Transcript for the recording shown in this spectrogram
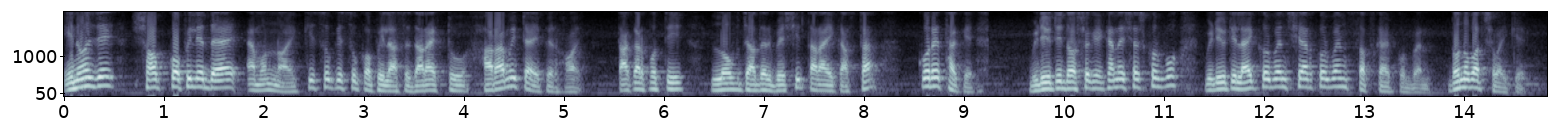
এ নয় যে সব কপিলে দেয় এমন নয়, কিছু কিছু কপিল আছে যারা একটু হারামি টাইপের হয়। টাকার প্রতি লোভ যাদের বেশি, তারা এই কাজটা করে থাকে। ভিডিওটি দর্শক এখানে শেষ করব। ভিডিওটি লাইক করবেন, শেয়ার করবেন, সাবস্ক্রাইব করবেন। ধন্যবাদ সবাইকে।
